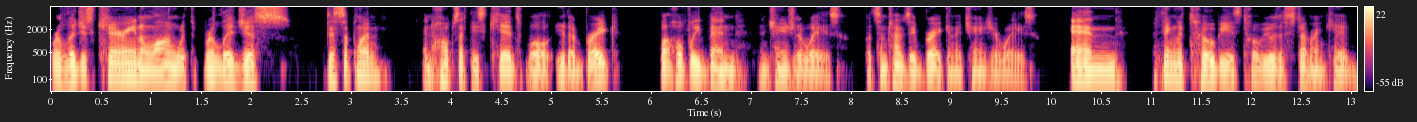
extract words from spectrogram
religious caring along with religious discipline in hopes that these kids will either break, but hopefully bend and change their ways. But sometimes they break and they change their ways. And the thing with Toby is Toby was a stubborn kid.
